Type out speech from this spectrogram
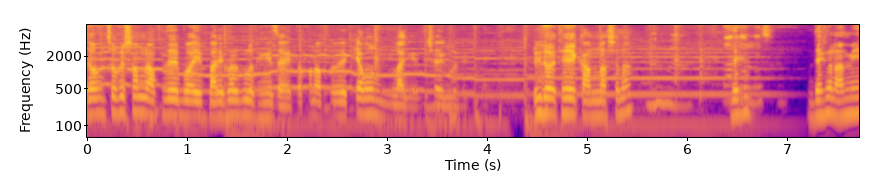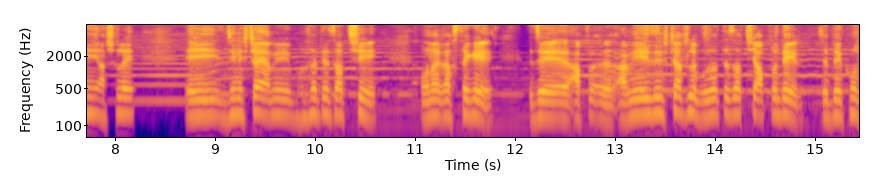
যখন চোখের সামনে আপনাদের বাড়ি- ঘরগুলো ভেঙে যায় তখন আপনাদের কেমন লাগে বিষয়গুলো দেখতে? হৃদয় থেকে কান্না আসে না? দেখুন। আমি আসলে এই জিনিসটাই আমি বোঝাতে চাচ্ছি ওনার কাছ থেকে যে আমি এই জিনিসটা আসলে বোঝাতে চাচ্ছি আপনাদের যে দেখুন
